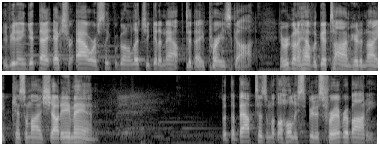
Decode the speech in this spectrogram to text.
If you didn't get that extra hour of sleep, we're going to let you get a nap today. Praise God. And we're going to have a good time here tonight. Can somebody shout amen? But the baptism of the Holy Spirit is for everybody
